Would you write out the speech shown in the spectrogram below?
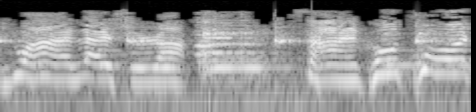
原来是啊三口土壤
